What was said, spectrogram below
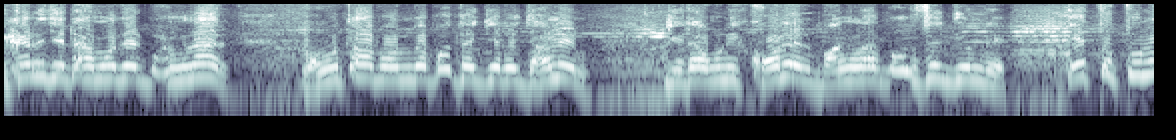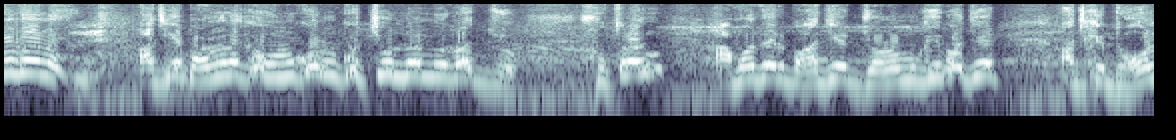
এখানে যেটা আমাদের বাংলার মমতা বন্দ্যোপাধ্যায় যেটা জানেন, যেটা উনি করেন বাংলার মানুষের জন্য, এর তো তুলনা নেই। আজকে বাংলাকে অনুকরণ করছে অন্যান্য রাজ্য। সুতরাং আমাদের বাজেট, জনমুখী বাজেট, আজকে ঢল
